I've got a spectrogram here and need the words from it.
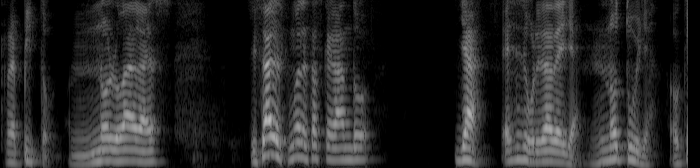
repito, no lo hagas. Si sabes que no le estás cagando, ya, es inseguridad de ella, no tuya, ¿ok?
